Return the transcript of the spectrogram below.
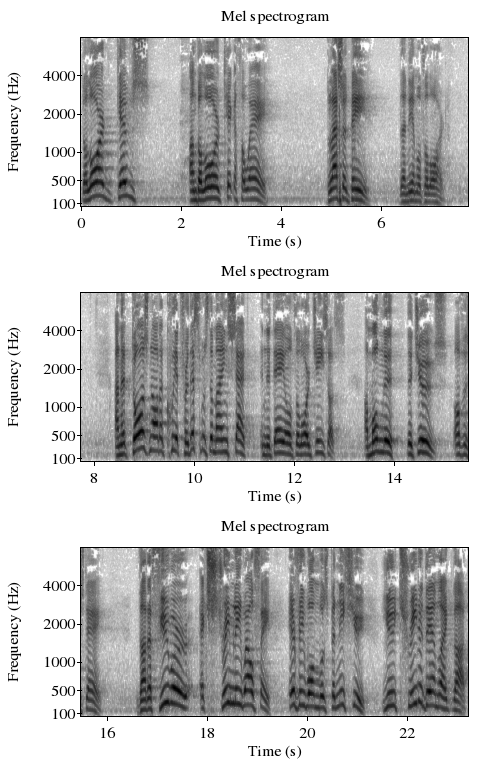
The Lord gives and the Lord taketh away. Blessed be the name of the Lord. And it does not equate, for this was the mindset in the day of the Lord Jesus among the, the Jews of his day. That if you were extremely wealthy, everyone was beneath you. You treated them like that.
